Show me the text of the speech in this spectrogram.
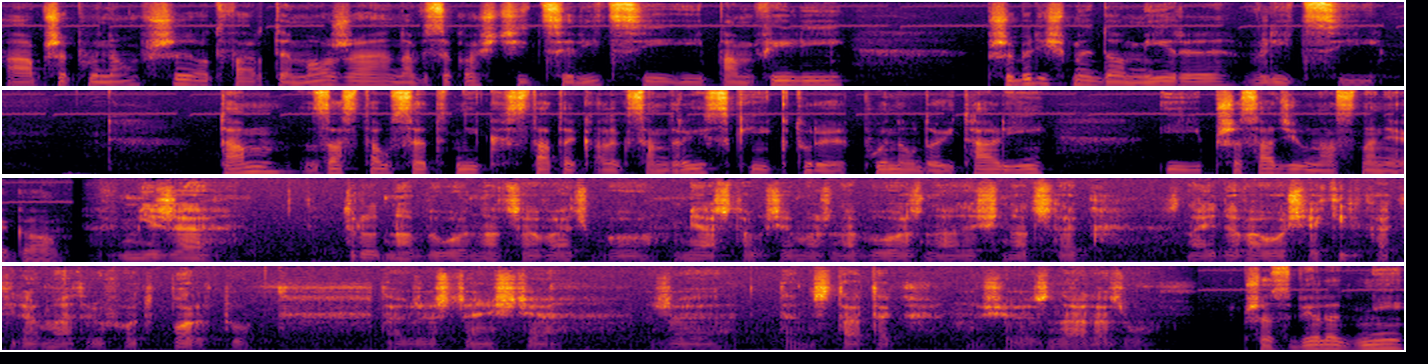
A przepłynąwszy otwarte morze na wysokości Cylicji i Pamfilii, przybyliśmy do Miry w Licji. Tam zastał setnik statek aleksandryjski, który płynął do Italii i przesadził nas na niego. W Mirze trudno było nocować, bo miasto, gdzie można było znaleźć nocleg, znajdowało się kilka kilometrów od portu. Także szczęście, że ten statek się znalazł. Przez wiele dni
